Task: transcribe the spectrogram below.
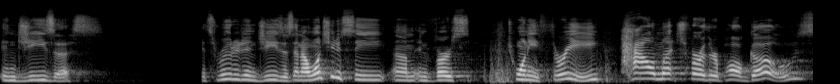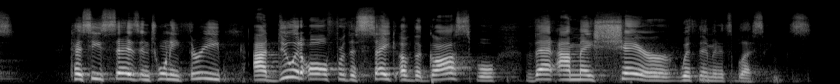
in Jesus. It's rooted in Jesus. And I want you to see um, in verse 23 how much further Paul goes. Because he says in 23, I do it all for the sake of the gospel that I may share with them in its blessings.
